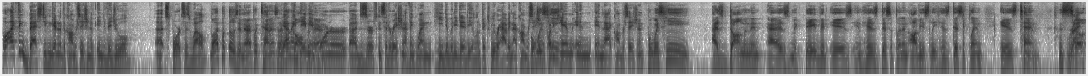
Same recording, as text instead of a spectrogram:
Well, I think best you can get into the conversation of individual uh, sports as well. Well, I put those in there. I put tennis and yeah, I put I think Damian. Warner uh, deserves consideration. I think when he did what he did at the Olympics, we were having that conversation and putting he- him in in that conversation. But was he as dominant as McDavid is in his discipline? And obviously, his discipline is 10. so Right.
